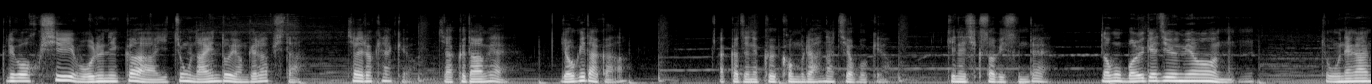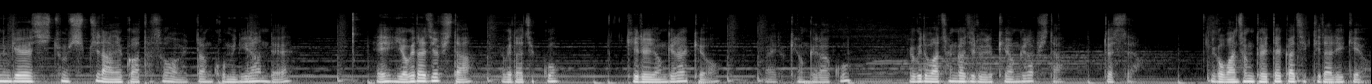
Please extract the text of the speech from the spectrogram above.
그리고 혹시 모르니까 이쪽 라인도 연결합시다. 자 이렇게 할게요. 자 그 다음에 여기다가 아까 전에 그 건물에 하나 지어볼게요. 기내식 서비스인데 너무 멀게 지으면 좀 운행하는 게 좀 쉽진 않을 것 같아서 일단 고민이긴 한데 에이 여기다 지읍시다. 여기다 짓고 길을 연결할게요. 자, 이렇게 연결하고 여기도 마찬가지로 이렇게 연결합시다. 됐어요. 이거 완성될 때까지 기다릴게요.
